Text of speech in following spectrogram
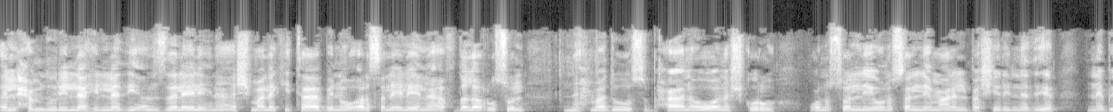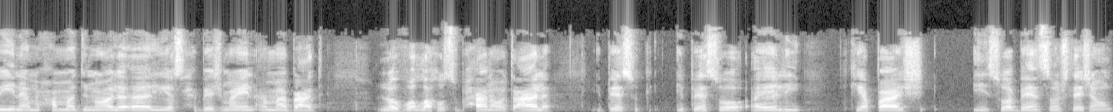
الحمد لله الذي أنزل إلينا أشمل كتاب وأرسل إلينا أفضل الرسل نحمده سبحانه ونشكره ونصلي ونسلم على البشير النذير نبينا محمد وعلى آله وصحبه أجمعين أما بعد Louvo Allah subhanahu wa ta'ala e peço, e peço a Ele que a paz e sua bênção estejam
